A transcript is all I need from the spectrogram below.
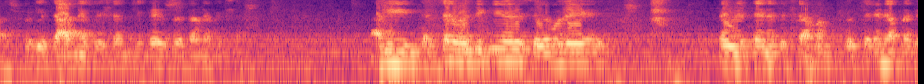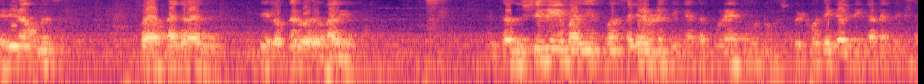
हॉस्पिटलच्या अन्य पेशंटची गैरसोय करण्यापेक्षा. आणि त्यांच्या वैद्यकीय सेवेमध्ये काही व्यत्यय येण्यापेक्षा आपण प्रत्येकाने आपल्या घरी राहूनच प्रार्थना करावी ती ते लवकर बरे व्हावे त्या दृष्टीने माझी तुम्हाला सगळ्या विनंती की आता पुण्यात येऊन हॉस्पिटलमध्ये गर्दी करण्यापेक्षा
